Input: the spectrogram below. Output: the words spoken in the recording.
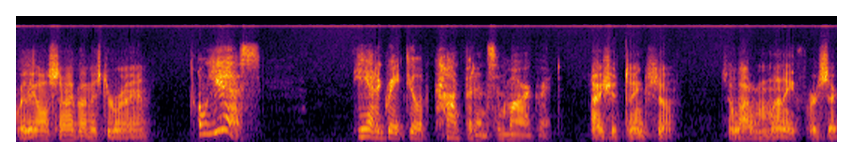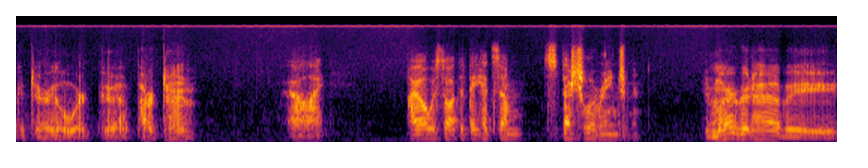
Were they all signed by Mr. Ryan? Oh, yes. He had a great deal of confidence in Margaret. I should think so. It's a lot of money for secretarial work, uh, part-time. Well, I, I always thought that they had some special arrangement. Did Margaret have a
